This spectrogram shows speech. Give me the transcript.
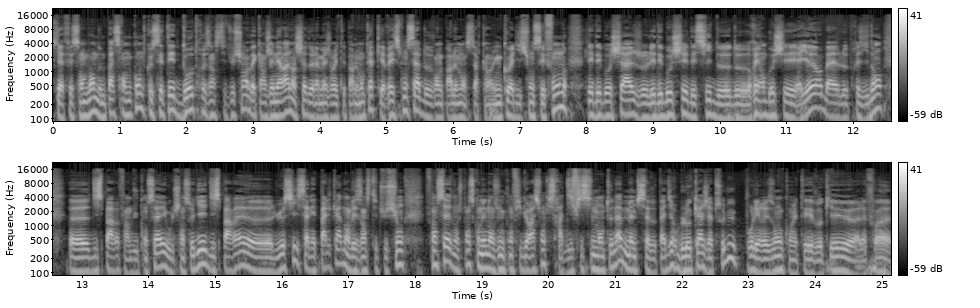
qui a fait semblant de ne pas se rendre compte que c'était d'autres institutions avec un général, un chef de la majorité parlementaire qui est responsable devant le Parlement. C'est-à-dire quand une coalition s'effondre, les débauchages, les débauchés décident de, réembaucher ailleurs, bah, le président euh, disparaît, enfin du Conseil ou le chancelier disparaît lui aussi. Ça n'est pas le cas dans les institutions françaises. Donc je pense qu'on est dans une configuration qui sera difficilement tenable, même si ça ne veut pas dire blocage absolu, pour les raisons qui ont été évoquées euh, à la fois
